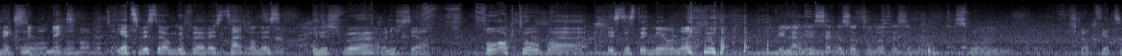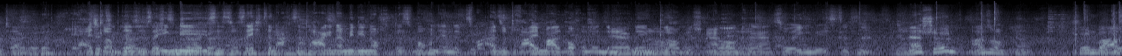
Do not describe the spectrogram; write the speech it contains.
Nächste Woche. Nächste Woche wird's Jetzt wisst ihr ungefähr, welcher Zeitraum ist. Und ich schwöre, Aber nicht sehr. vor Oktober ist das Ding nicht online. Wie lange ist denn das Oktoberfest überhaupt? Waren, ich glaube, 14 Tage, oder? Ja, ich glaube, 14 das Tage. ist 16 irgendwie ist es so 16, 18 Tage, damit die noch das Wochenende, zwei, also dreimal Wochenende Ja, mitnehmen, genau. glaube ich. Ja, Okay. So irgendwie ist das. Ne? Ja, schön. Also, schön war's.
